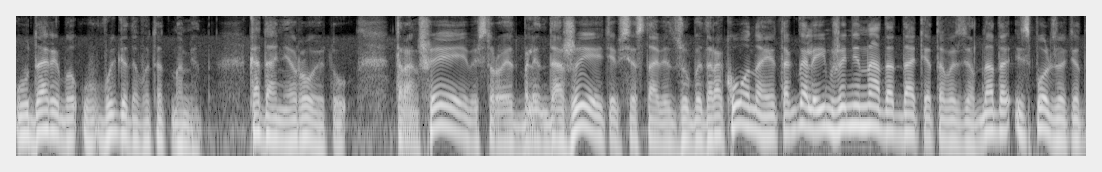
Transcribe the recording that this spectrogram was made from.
ударила выгода в этот момент. Когда они роют у траншеи, строят блиндажи, эти все ставят зубы дракона и так далее. Им же не надо дать этого сделать. Надо использовать это.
